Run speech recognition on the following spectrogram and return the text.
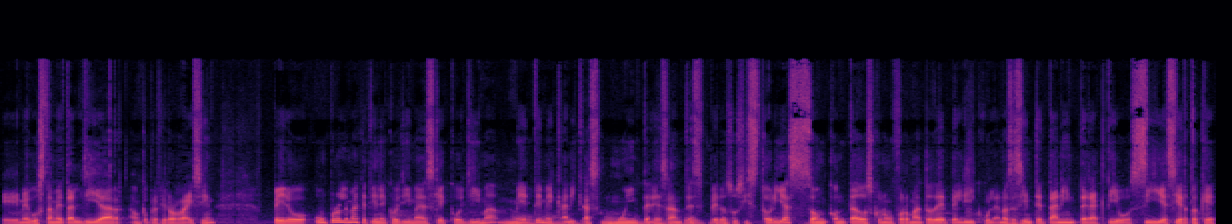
eh, me gusta Metal Gear, aunque prefiero Rising. Pero un problema que tiene Kojima es que Kojima mete mecánicas muy interesantes, pero sus historias son contados con un formato de película. No se siente tan interactivo. Sí, es cierto que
